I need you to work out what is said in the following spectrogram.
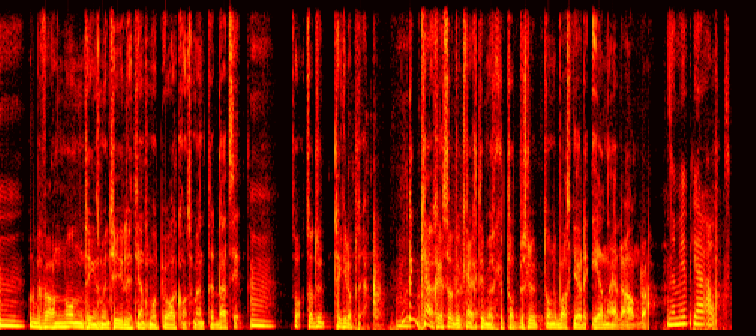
Mm. Och du behöver ha någonting som är tydligt gentemot privatkonsumenter. That's it. Mm. Så, så att du täcker upp det. Det kanske så att du kanske till och med ska ta ett beslut om du bara ska göra det ena eller andra. Nej, men jag vill göra allt.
